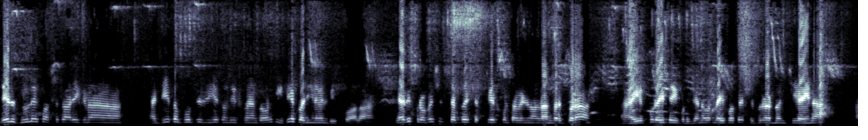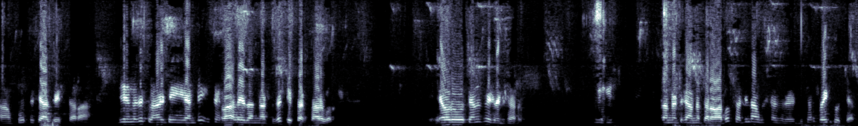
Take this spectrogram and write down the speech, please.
లేదు జూలై ఫస్ట్ తారీఖున ఆ జీతం పూర్తి జీతం తీసుకునేంత వరకు ఇదే పదిహేను వేలు తీసుకోవాలా? లేదా ప్రొఫెషన్ స్టెప్ బై స్టెప్ చేసుకుంటూ వెళ్ళిన వాళ్ళందరికి కూడా ఎప్పుడైతే ఇప్పుడు జనవరిలో అయిపోతే ఫిబ్రవరి నుంచి అయినా పూర్తి శాలరీ ఇస్తారా? దీని మీద క్లారిటీ అంటే ఇంకా రాలేదన్నట్టుగా చెప్పారు సార్ కూడా. ఎవరు? చంద్రశేఖర్ రెడ్డి సార్. మీకు అన్నట్టుగా అన్న తర్వాత సత్యనారాయణ రెడ్డి సార్ బయటకు వచ్చారు.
